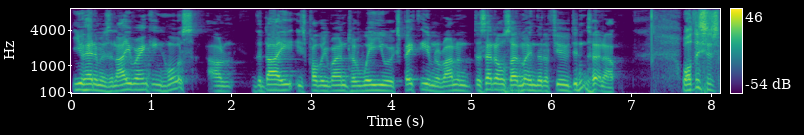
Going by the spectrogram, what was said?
you had him as an A ranking horse. On the day, he's probably run to where you were expecting him to run. And does that also mean that a few didn't turn up? Well, this is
